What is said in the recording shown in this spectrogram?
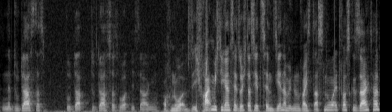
Du darfst das. Du, darf, du darfst das Wort nicht sagen. Auch nur, also ich frage mich die ganze Zeit, soll ich das jetzt zensieren, damit man weiß, dass Noah etwas gesagt hat,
